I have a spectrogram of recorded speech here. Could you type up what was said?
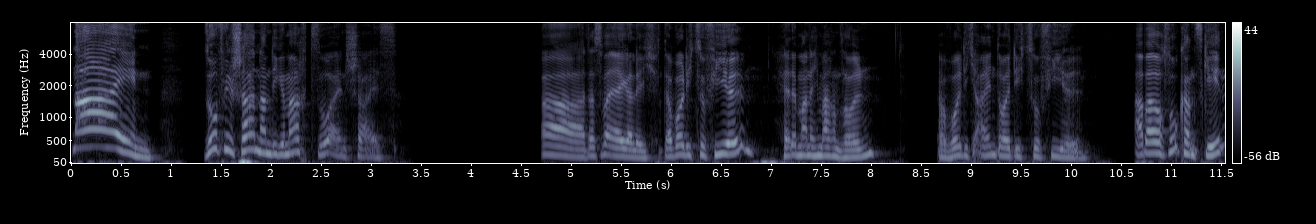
Nein! So viel Schaden haben die gemacht. So ein Scheiß. Ah, das war ärgerlich. Da wollte ich zu viel. Hätte man nicht machen sollen. Da wollte ich eindeutig zu viel. Aber auch so kann es gehen.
